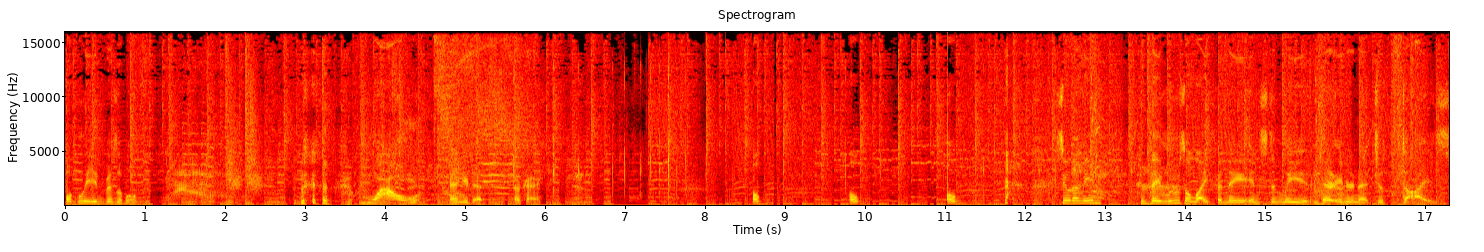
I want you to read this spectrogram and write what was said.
fully invisible. wow. And you're dead. Okay. Oh. Oh. Oh. See what I mean? They lose a life and they instantly, their internet just dies.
